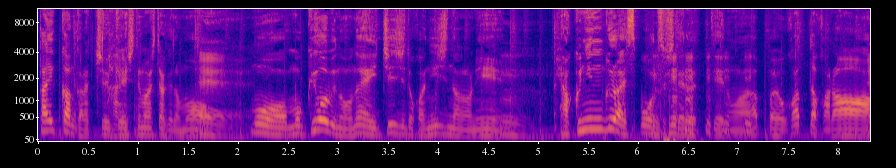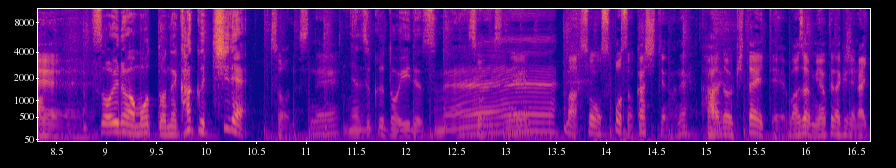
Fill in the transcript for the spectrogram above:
体育館から中継してましたけども、もう木曜日のね1時とか2時なのに、100人ぐらいスポーツしてるっていうのはやっぱりよかったから、えー、そういうのがもっとね各地でそうですね。根付くといいですね。そうですね。まあそのスポーツの価値っていうのはね体を鍛えて技を磨くだけじゃない、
